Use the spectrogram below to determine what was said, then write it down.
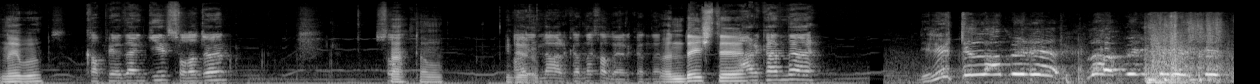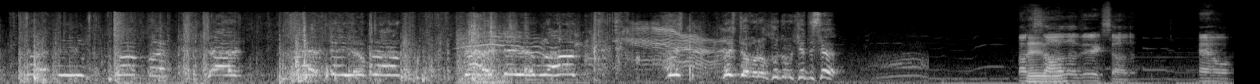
Ne bu? Kapıdan gir sola dön. Sol. Heh tamam. Gidiyorum. Hayır la arkanda kalıyor arkanda. Önde işte. Arkanda. Delirttin lan beni! Lan beni delirttin! Neredeyim lan ben? Ner- Neredeyim lan? Neredeyim lan? Hiç, hiç de bırakıyordum kedisi! Bak Eyvah. sağda direkt sağda. He o.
